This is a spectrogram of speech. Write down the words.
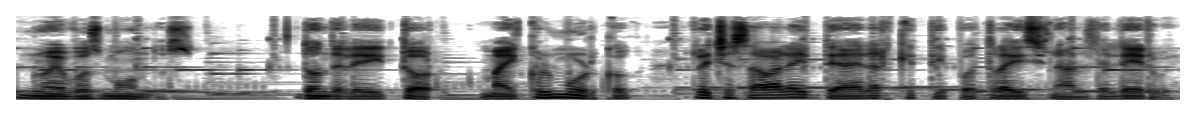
Nuevos Mundos, donde el editor Michael Moorcock rechazaba la idea del arquetipo tradicional del héroe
